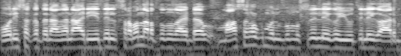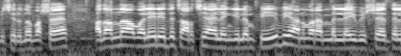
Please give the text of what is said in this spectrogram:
പോലീസ് തന്നെ അങ്ങനെ ആ രീതിയിൽ ശ്രമം നടത്തുന്നതായിട്ട് മാസങ്ങൾക്ക് മുൻപ് മുസ്ലിം ലീഗ് യൂത്ത് ലീഗ് ആരംഭിച്ചിരുന്നു. പക്ഷേ അതന്ന് വലിയ രീതിയിൽ ചർച്ചയായില്ലെങ്കിലും P V Anvar M L A ഈ വിഷയത്തിൽ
